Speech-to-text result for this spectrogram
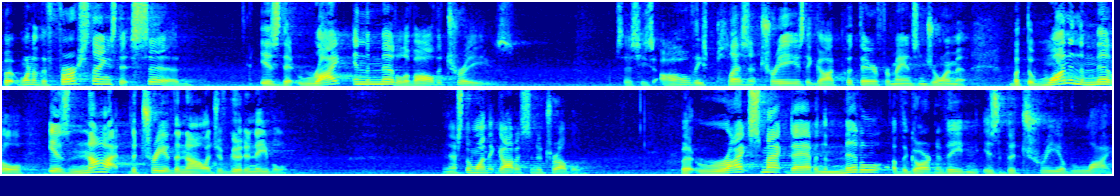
But one of the first things that's said is that right in the middle of all the trees, says he's all these pleasant trees that God put there for man's enjoyment. But the one in the middle is not the tree of the knowledge of good and evil. And that's the one that got us into trouble. But right smack dab in the middle of the Garden of Eden is the tree of life.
